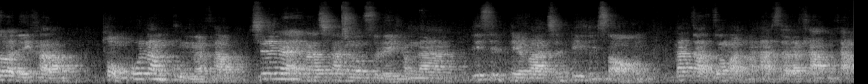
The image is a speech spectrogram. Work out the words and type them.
สวัสดีครับ ผมผู้นำกลุ่มนะครับ ชื่อนายราชานนท์สุริคำนานิสิตพยาบาลชั้นปีที่2มาจากจังหวัดมหาสารคามครับ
